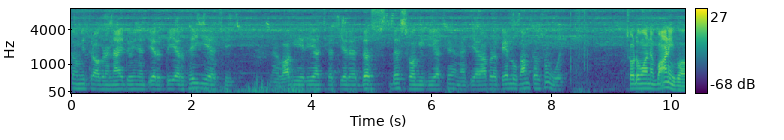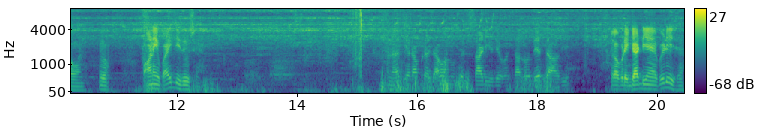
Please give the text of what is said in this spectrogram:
તો મિત્રો આપણે નાહી ધોઈને અત્યારે તૈયાર થઈ ગયા છીએ. ને વાગી રહ્યા છે અત્યારે દસ દસ વાગી ગયા છે અને અત્યારે આપણે પહેલું કામ તો શું હોય? છોડવાને પાણી પાવાનું જો પાણી પાઈ દીધું છે. અને અત્યારે આપણે જવાનું છે સાડી દેવા ચાલો દેતા આવીએ. જો આપણી ગાડી અહીંયા પીડી છે.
